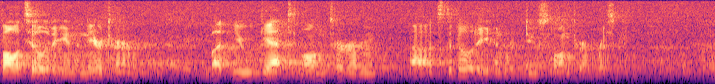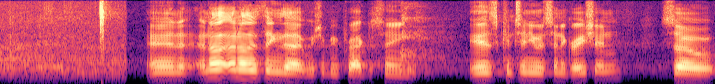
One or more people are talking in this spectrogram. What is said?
volatility in the near term, but you get long-term uh, stability and reduce long-term risk. And another, another thing that we should be practicing is continuous integration. So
